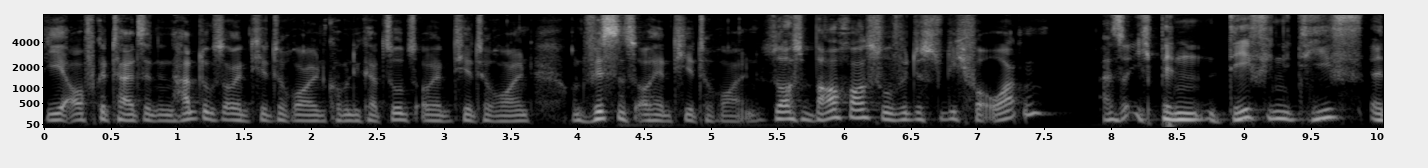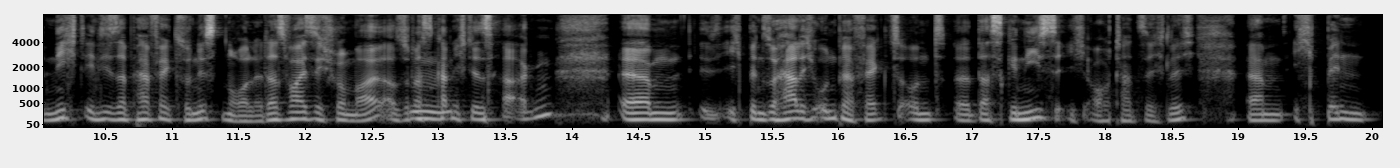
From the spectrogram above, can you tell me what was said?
die aufgeteilt sind in handlungsorientierte Rollen, kommunikationsorientierte Rollen und wissensorientierte Rollen. So aus dem Bauch raus, wo würdest du dich verorten? Also ich bin definitiv äh, nicht in dieser Perfektionistenrolle. Das weiß ich schon mal. Also das mhm. kann ich dir sagen. Ähm, ich bin so herrlich unperfekt und äh, das genieße ich auch tatsächlich. Ähm, ich bin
